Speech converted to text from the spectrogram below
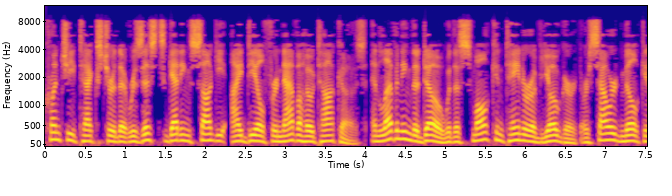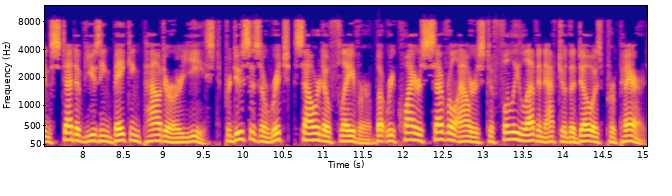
crunchy texture that resists getting soggy, ideal for Navajo tacos, and leavening the dough with a small container of yogurt or soured milk instead of using baking powder or yeast produces a rich, sourdough flavor but requires several hours to fully leaven after the dough is prepared.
